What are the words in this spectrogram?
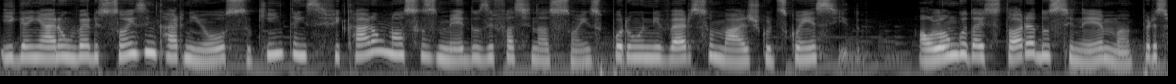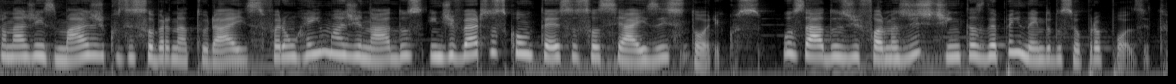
e ganharam versões em carne e osso que intensificaram nossos medos e fascinações por um universo mágico desconhecido. Ao longo da história do cinema, personagens mágicos e sobrenaturais foram reimaginados em diversos contextos sociais e históricos, usados de formas distintas dependendo do seu propósito.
